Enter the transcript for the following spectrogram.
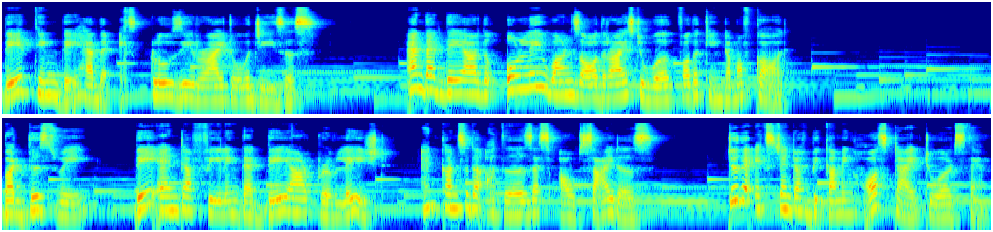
They think they have the exclusive right over Jesus and that they are the only ones authorized to work for the kingdom of God. But this way, they end up feeling that they are privileged and consider others as outsiders to the extent of becoming hostile towards them.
